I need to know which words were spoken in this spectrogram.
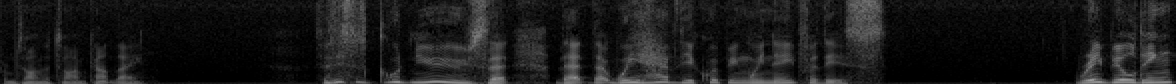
from time to time, can't they? So this is good news that, that, that we have the equipping we need for this. Rebuilding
